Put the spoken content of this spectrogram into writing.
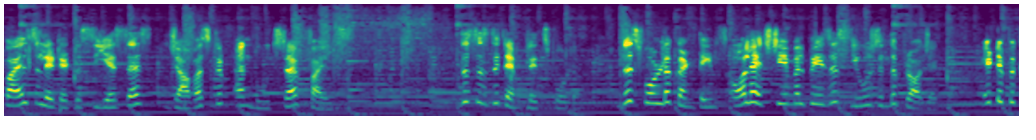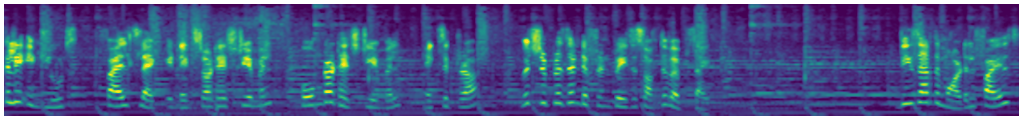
files related to CSS, JavaScript and Bootstrap files. This is the templates folder. This folder contains all HTML pages used in the project. It typically includes files like index.html, home.html, etc., which represent different pages of the website. These are the model files.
